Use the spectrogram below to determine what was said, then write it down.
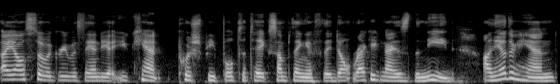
I also agree with Andy. That you can't push people to take something if they don't recognize the need. On the other hand,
